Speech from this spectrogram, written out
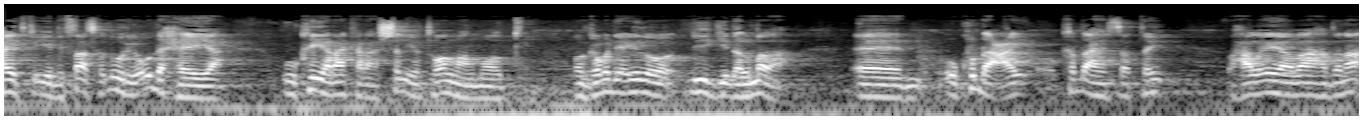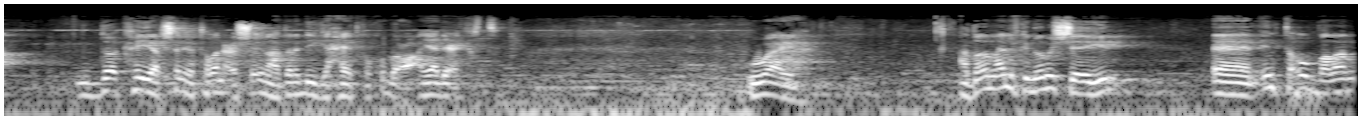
Xaydka iyo nifaaska duhriga udhexeeya wuu ka yaraan karaa shan iyo maalmood oo gabadhii iyadoo dhiiggii dhalmada uu ku dhacay ka daahirsatay waxaa laga yaabaa haddana muddo ka yar shan iyo toban cisho inuu haddana dhiiggii xaydka ku dhaco ayaa dhici karta. Waaya haddaba mualifka inooma sheegin inta u badan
